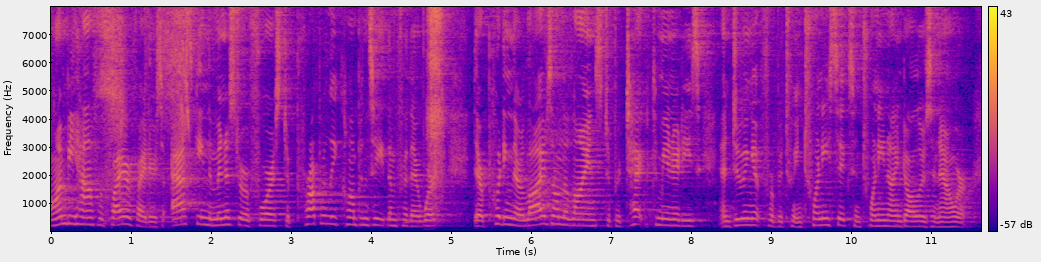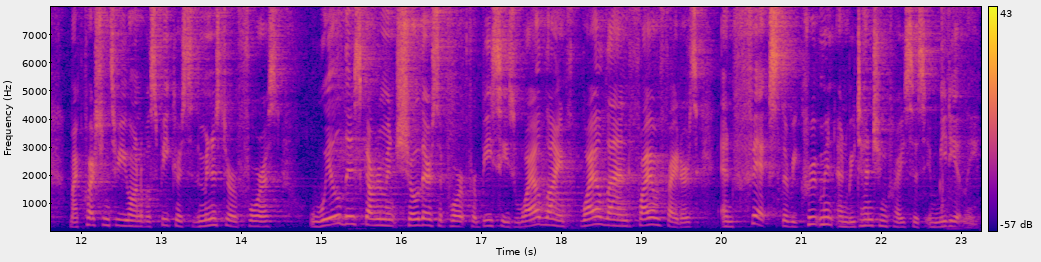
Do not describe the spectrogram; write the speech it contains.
on behalf of firefighters, asking the Minister of Forest to properly compensate them for their work. They're putting their lives on the lines to protect communities and doing it for between 26 and $29 an hour. My question through you, Honourable Speaker, is to the Minister of Forest. Will this government show their support for BC's wildland, wildland firefighters and fix the recruitment and retention crisis immediately?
